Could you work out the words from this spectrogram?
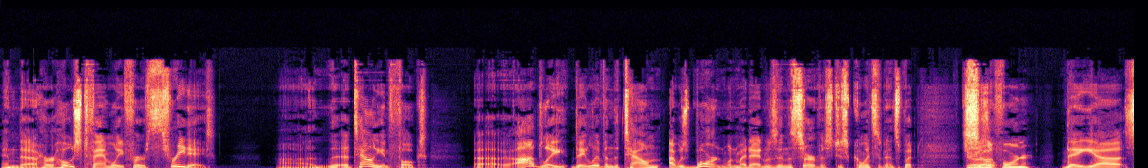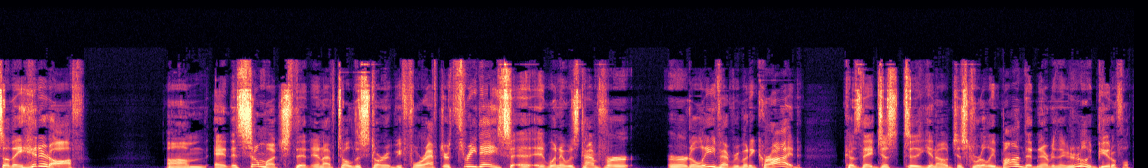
and uh, her host family for three days, uh, the Italian folks. Uh, oddly, they live in the town I was born when my dad was in the service. Just coincidence, but Joe's so a foreigner. they uh, so they hit it off, um, and it's so much that, and I've told this story before. After three days, uh, it- when it was time for her to leave, everybody cried because they just uh, you know just really bonded and everything. It was really beautiful.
